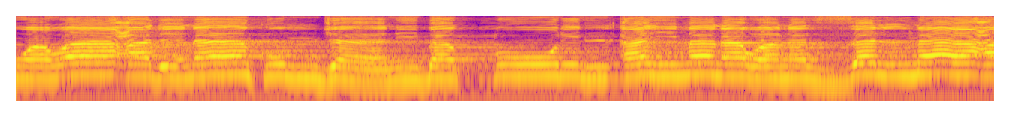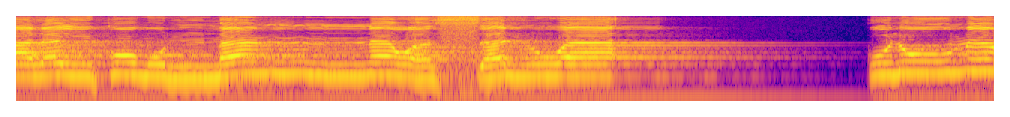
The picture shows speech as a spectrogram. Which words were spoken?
وواعدناكم جانب الطور الأيمن ونزلنا عليكم المن والسلوى. كلوا من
